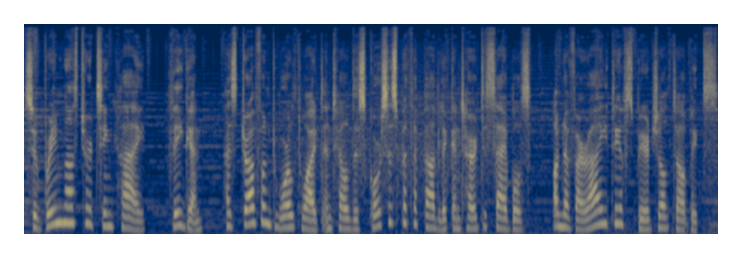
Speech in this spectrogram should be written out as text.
Supreme Master Ching Hai, vegan, has traveled worldwide and held discourses with the public and her disciples on a variety of spiritual topics.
